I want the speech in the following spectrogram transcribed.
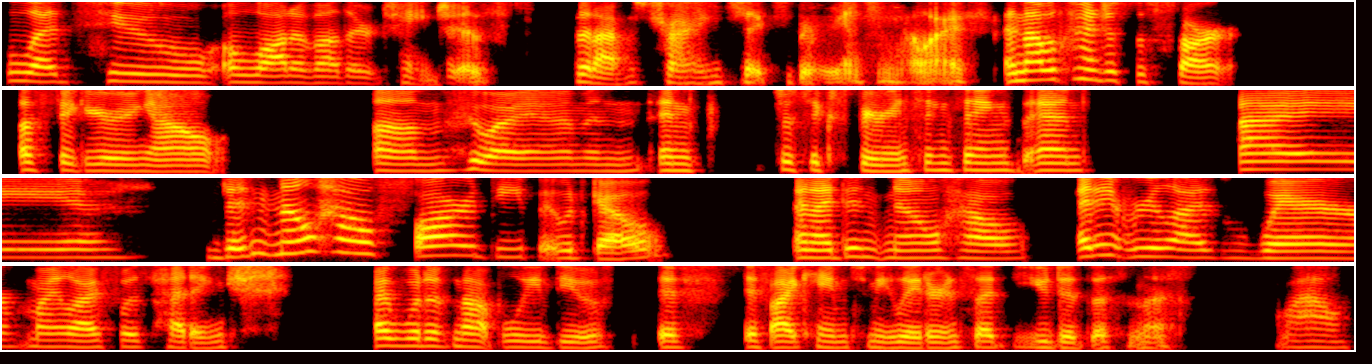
led to a lot of other changes that I was trying to experience in my life. And that was kind of just the start of figuring out um who I am and and just experiencing things. And I didn't know how far deep it would go. And I didn't know how, I didn't realize where my life was heading. I would have not believed you if if I came to me later and said you did this and this. Wow.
